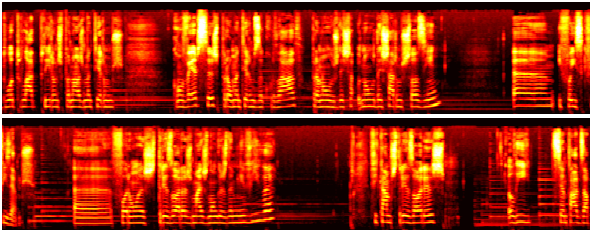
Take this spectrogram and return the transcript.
do outro lado pediram-nos para nós mantermos conversas, para o mantermos acordado, para não, os deixar, não o deixarmos sozinho. Uh, e foi isso que fizemos. Uh, foram as três horas mais longas da minha vida. Ficámos três horas ali sentados à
